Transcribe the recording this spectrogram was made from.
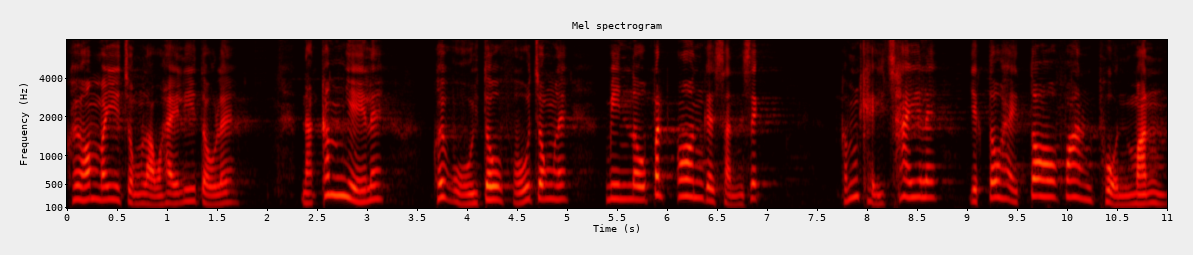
佢可唔可以仲留喺呢度呢？嗱，今夜呢，佢回到府中呢，面露不安嘅神色。咁其妻呢，亦都係多番盤問。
